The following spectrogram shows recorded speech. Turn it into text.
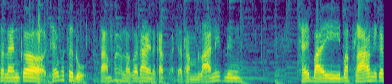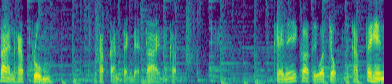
สแลนก็ใช้วัสดุตามบ้านเราก็ได้นะครับ อาจจะทำร้านนิดนึง ใช้ใบมะพร้าวนี่ก็ได้นะครับ คลุมนะครับการแสงแดดได้นะครับ แค่นี้ก็ถือว่าจบนะครับ ถ้าเห็น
